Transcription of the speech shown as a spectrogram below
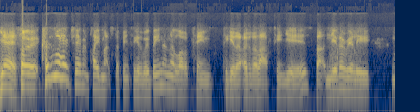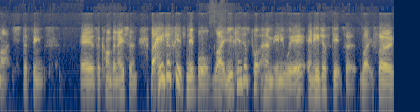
Yeah, so Chris and I actually haven't played much defence together. We've been in a lot of teams together over the last 10 years, but never really much defence as a combination. But he just gets netball. Like, you can just put him anywhere and he just gets it. Like, so.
